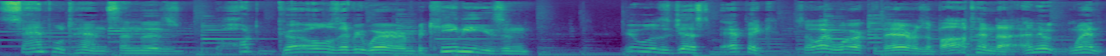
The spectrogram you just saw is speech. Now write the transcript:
sample tents, and there's hot girls everywhere, and bikinis, and it was just epic. So I worked there as a bartender, and it went.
